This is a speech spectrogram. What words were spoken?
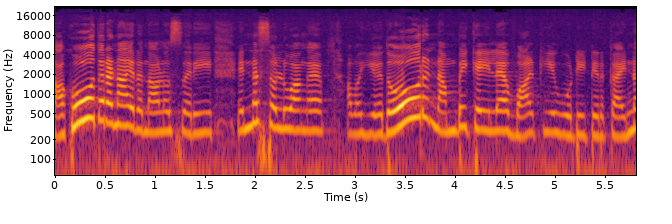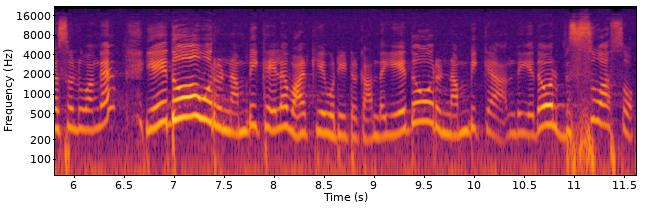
சகோதரனாக இருந்தாலும் சரி என்ன சொல்லுவாங்க? அவள் ஏதோ ஒரு நம்பிக்கையில் வாழ்க்கையை ஓட்டிகிட்டு இருக்கா. என்ன சொல்லுவாங்க? ஏதோ ஒரு நம்பிக்கையில் வாழ்க்கையை ஓட்டிகிட்டு இருக்கா. அந்த ஏதோ ஒரு நம்பிக்கை அந்த ஏதோ ஒரு விசுவாசம்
